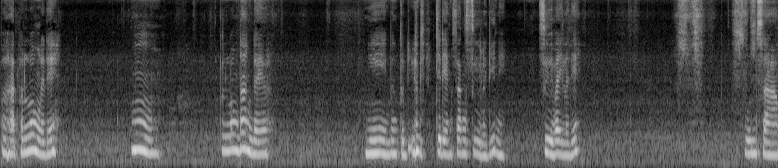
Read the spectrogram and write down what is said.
ประหัดพันล่งเลยเด้อืมเป็นลงทางใด นี่เบิ่งตัวดีเจะแดงสั่งซื้อเลยดินี่ ซื้อไว้เลยเด้ศูนย์สาม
